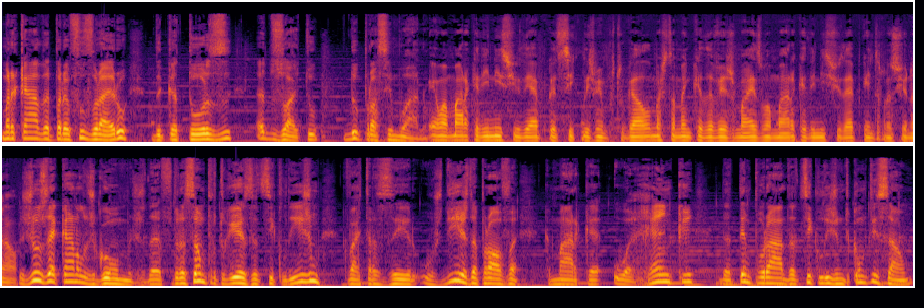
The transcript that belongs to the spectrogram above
marcada para fevereiro de 14 a 18 do próximo ano. É uma marca de início de época de ciclismo em Portugal, mas também cada vez mais uma marca de início de época internacional. José Carlos Gomes, da Federação Portuguesa de Ciclismo, que vai trazer os dias da prova que marca o arranque da temporada de ciclismo de competição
